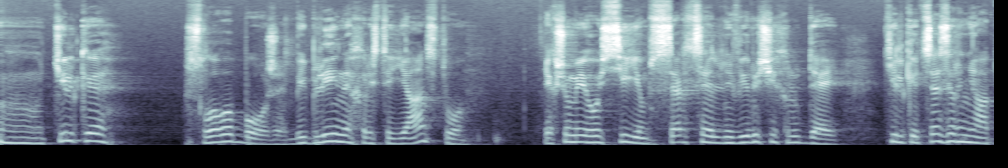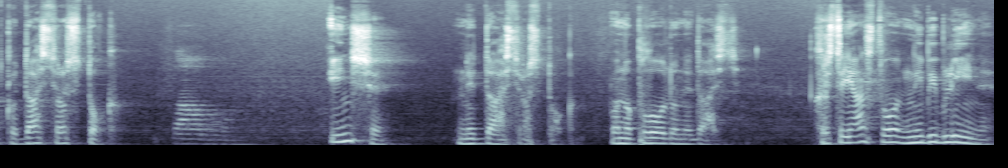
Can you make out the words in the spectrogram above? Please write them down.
Е, Тільки Слово Боже, біблійне християнство, якщо ми його сіємо в серце невіруючих людей, тільки це зернятко дасть росток. Інше не дасть росток. Воно плоду не дасть. Християнство не біблійне.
